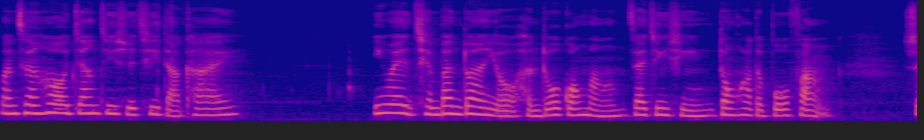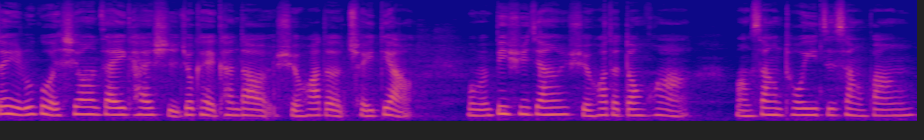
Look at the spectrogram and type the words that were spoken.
完成后，将计时器打开。因为前半段有很多光芒在进行动画的播放，所以如果希望在一开始就可以看到雪花的垂钓，我们必须将雪花的动画往上拖一至上方。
